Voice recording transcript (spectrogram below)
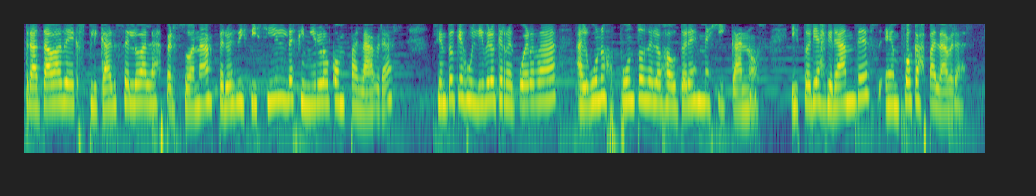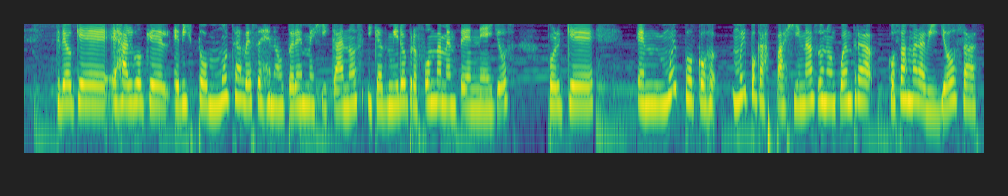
Trataba de explicárselo a las personas, pero es difícil definirlo con palabras. Siento que es un libro que recuerda algunos puntos de los autores mexicanos, historias grandes en pocas palabras. Creo que es algo que he visto muchas veces en autores mexicanos y que admiro profundamente en ellos, porque en muy, muy pocas páginas uno encuentra cosas maravillosas.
